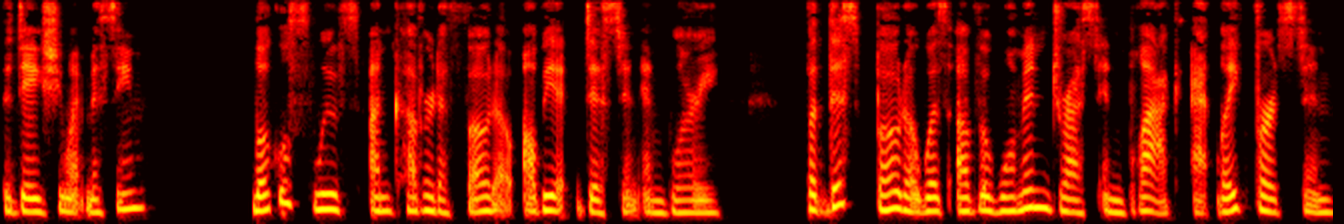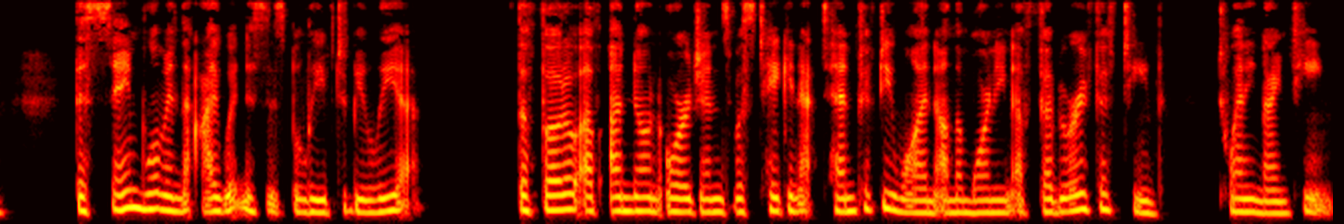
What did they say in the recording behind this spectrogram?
the day she went missing, local sleuths uncovered a photo, albeit distant and blurry. But this photo was of the woman dressed in black at Lake Furzton, the same woman that eyewitnesses believed to be Leah. The photo of unknown origins was taken at 1051 on the morning of February 15th, 2019.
